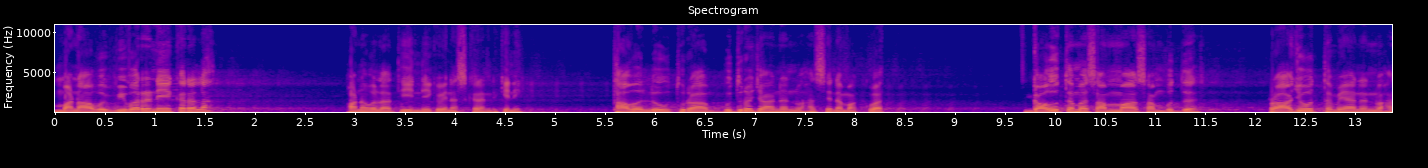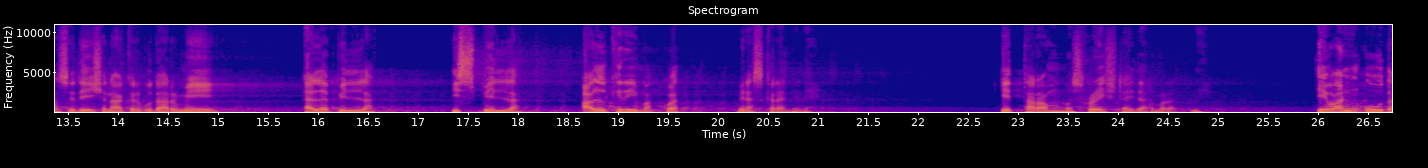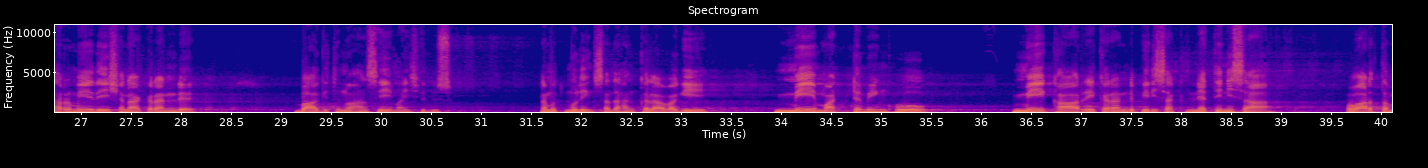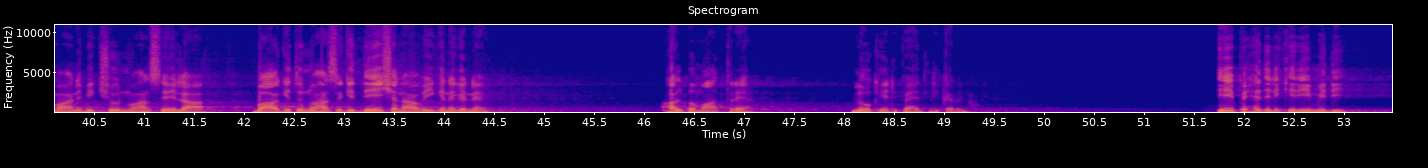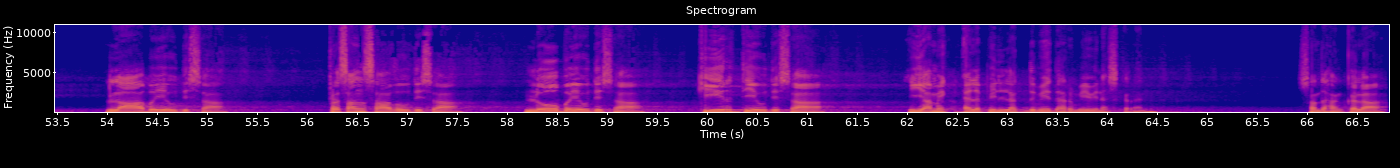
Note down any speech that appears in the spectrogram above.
මනාව විවරණය කරලා පනවලා තියන්නේ එක වෙනස් කරන්න කෙනෙක්. තව ලොවතුරා බුදුරජාණන් වහන්සේ නමක්වත්. ගෞතම සම්මා සම්බුද්ධ ප්‍රාජෝත්තමයණන් වහන්සේ දේශනා කරපු ධර්මයේ ඇලපිල්ලක් ඉස්පෙල්ලක් අල්කිරීමක්වත් වෙනස් කරන්නේ නෑ. ඒ තරම්ම ශ්‍රේෂ්ඨයි ධර්මරත්නය. එවන් වූ ධර්මය දේශනා කරන්න භාගිතුන් වහන්සේමයි සිදුසු. නමුත් මුලින් සඳහන් කලා වගේ මේ මට්ටමින් හෝ මේ කාර්ය කරන්න පිරිසක් නැති නිසා වර්තමාන භික්‍ෂූන් වහන්සේලා භාගිතුන් වහසගේ දේශනාව ඉගෙනගෙන අල්ප මාත්‍රයක් ලෝකයට පැහැදිලි කරනවා. ඒ පැහැදිලි කිරීමෙදී ලාභය උදෙසා ප්‍රසංසාව උදෙසා ලෝභය උදෙසා කීර්තිය උදෙසා යමෙක් ඇලපිල්ලක්ද මේ ධර්මය වෙනස් කරන්න. සඳහන් කළා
